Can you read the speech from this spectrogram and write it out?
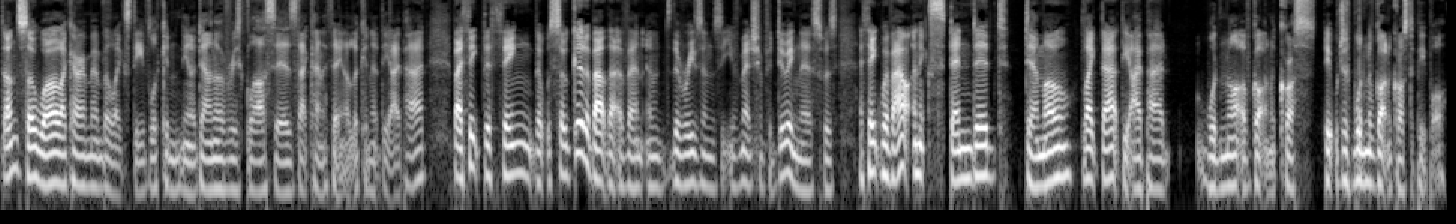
done so well. Like I remember, like Steve looking, you know, down over his glasses, that kind of thing, like looking at the iPad. But I think the thing that was so good about that event, and the reasons that you've mentioned for doing this, was I think without an extended demo like that, the iPad would not have gotten across. It just wouldn't have gotten across to people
